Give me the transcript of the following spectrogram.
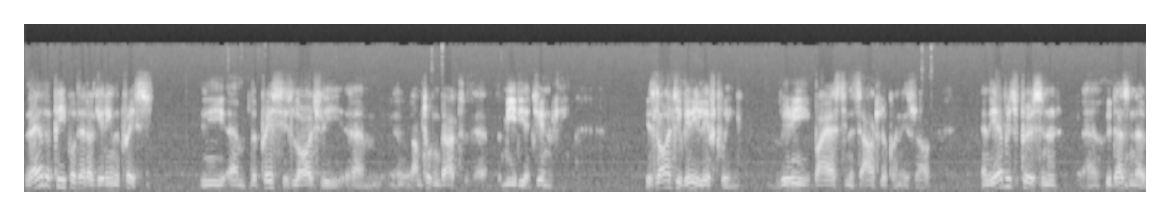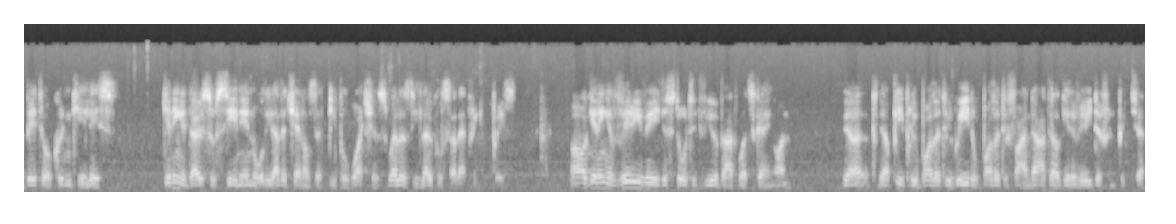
They are the people that are getting the press. The, um, the press is largely, um, I'm talking about uh, the media generally, is largely very left wing, very biased in its outlook on Israel. And the average person uh, who doesn't know better or couldn't care less, getting a dose of CNN or the other channels that people watch, as well as the local South African press, are getting a very, very distorted view about what's going on. There are, there are people who bother to read or bother to find out, they'll get a very different picture.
